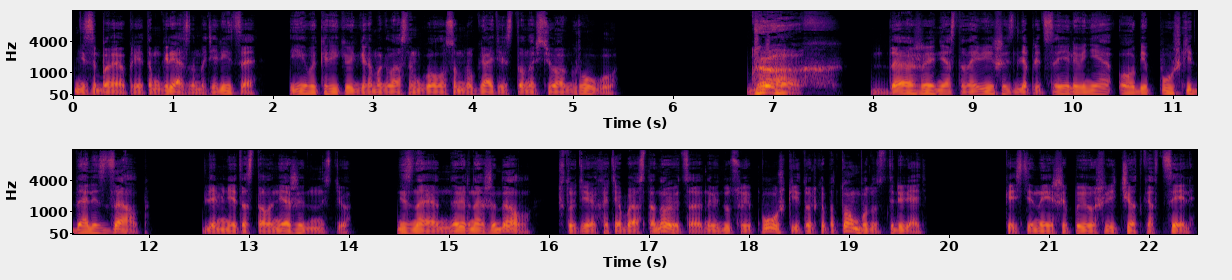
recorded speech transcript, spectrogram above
не забывая при этом грязно материться и выкрикивать громогласным голосом ругательство на всю округу. Грох! Даже не остановившись для прицеливания, обе пушки дали залп. Для меня это стало неожиданностью. Не знаю, наверное, ожидал, что те хотя бы остановятся, наведут свои пушки и только потом будут стрелять. Костяные шипы ушли четко в цель.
